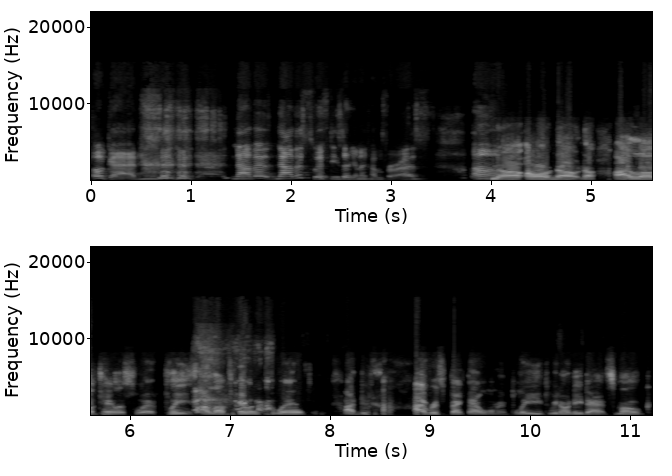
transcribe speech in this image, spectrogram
oh god. Now that now the swifties are gonna come for us um No, oh no, no. I love Taylor Swift. Please, I love Taylor Swift. I do. I respect that woman. Please, we don't need that smoke.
